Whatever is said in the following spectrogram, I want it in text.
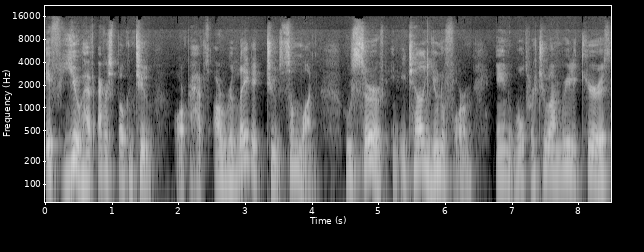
if you have ever spoken to, or perhaps are related to someone who served in Italian uniform in World War II, I'm really curious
